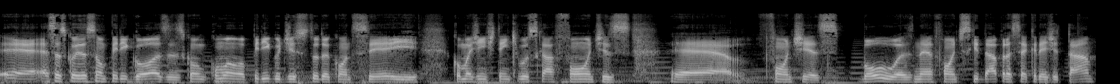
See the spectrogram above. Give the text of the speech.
é, essas coisas são perigosas, como, como o perigo disso tudo acontecer e como a gente tem que buscar fontes, é, fontes boas, né, fontes que dá para se acreditar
